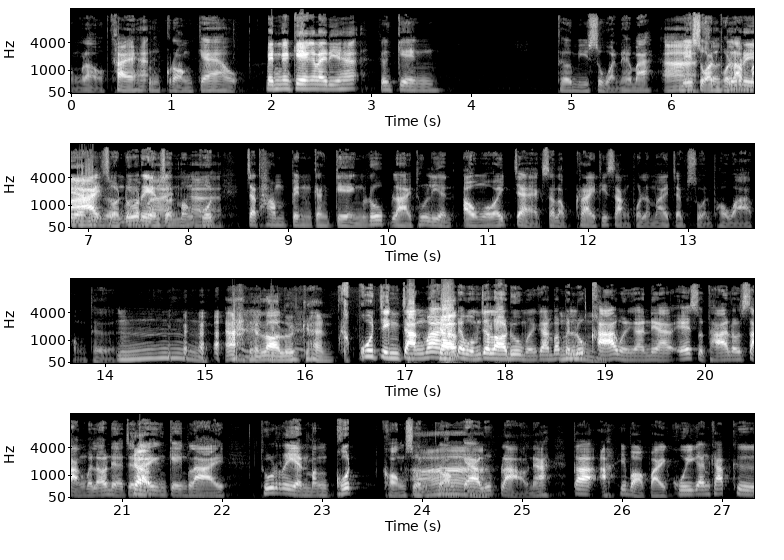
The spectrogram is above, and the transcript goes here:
ของเราใครฮะคุณกรองแก้ว เป็นกางเกงอะไรดีฮะกางเกง เธอมีสวนใช่ไหมอ่ามีมีสวนสวนผลไม้ทุเรียนสวนทุเรียนสสววนนผลมัไม้งคุดอ่าจะทำเป็นกางเกงรูปลายทุเรียนเอามาไว้แจกสำหรับใครที่สั่งผลไม้จากสวนพวาของเธอออืมอะเดี๋ยวรอลุ้นกัน พูดจริงจังมากครันะบแต่ผมจะรอดูเหมือนกันเพราะเป็นอืมลูกค้าเหมือนกันเนี่ยเอ๊ะสุดท้ายเราสั่งไปแล้วเนี่ยจะครับได้กางเกงลายทุเรียนมังคุด ของสวนอ่ากรองแก้วหรือเปล่านะ ก็อะที่บอกไปคุยกันครับ คือ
